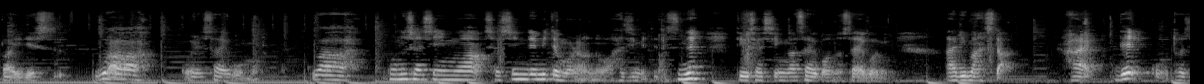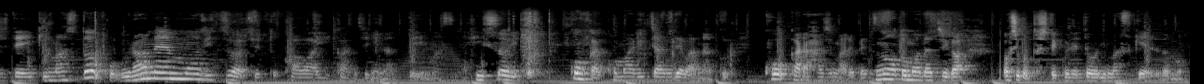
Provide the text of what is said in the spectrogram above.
ぱいです。うわあ、これ最後も。うわあ、この写真は写真で見てもらうのは初めてですね。っていう写真が最後の最後にありました。はい。で、こう閉じていきますと、こう裏面も実はちょっと可愛い感じになっていますね。ひっそりと。今回こまりちゃんではなく、こうから始まる別のお友達がお仕事してくれておりますけれども、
